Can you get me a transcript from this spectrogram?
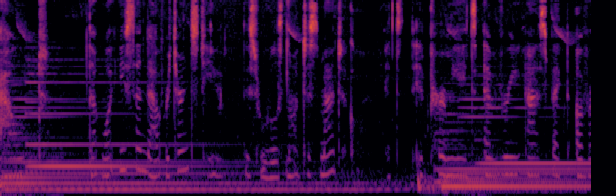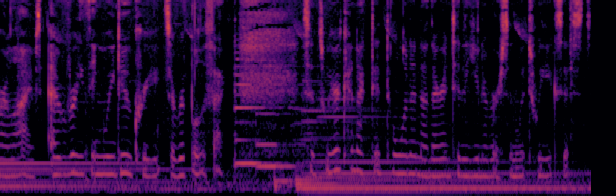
out that what you send out returns to you. This rule is not just magical. It's, it permeates every aspect of our lives. Everything we do creates a ripple effect. Since we are connected to one another and to the universe in which we exist,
